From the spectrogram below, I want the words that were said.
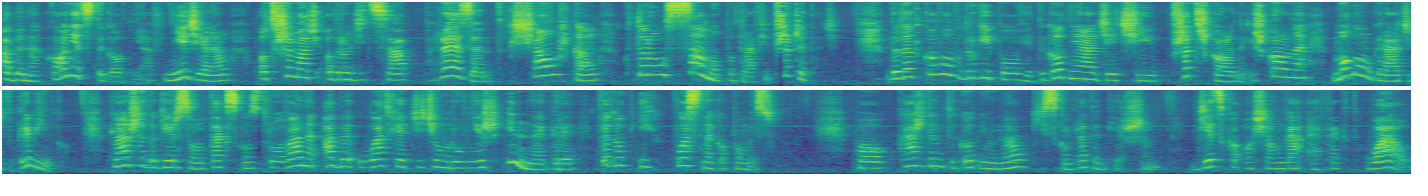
aby na koniec tygodnia, w niedzielę, otrzymać od rodzica prezent, książkę, którą samo potrafi przeczytać. Dodatkowo w drugiej połowie tygodnia dzieci przedszkolne i szkolne mogą grać w gry bingo. Plansze do gier są tak skonstruowane, aby ułatwiać dzieciom również inne gry według ich własnego pomysłu. Po każdym tygodniu nauki z kompletem pierwszym dziecko osiąga efekt wow.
